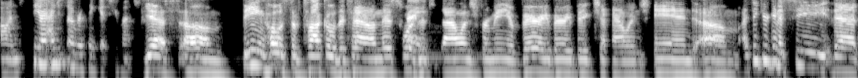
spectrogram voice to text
fun. See, I, I just overthink it too much. Yes, um, being host of Taco the Town, this was Right. a challenge for me, a very, very big challenge. And um, I think you're going to see that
